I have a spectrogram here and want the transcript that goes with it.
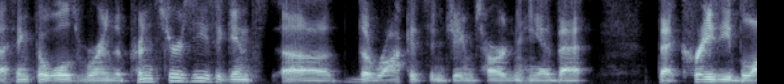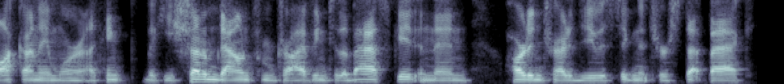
I think the Wolves were in the Prince jerseys against uh, the Rockets and James Harden. He had that that crazy block on him where I think like he shut him down from driving to the basket, and then Harden tried to do his signature step back,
